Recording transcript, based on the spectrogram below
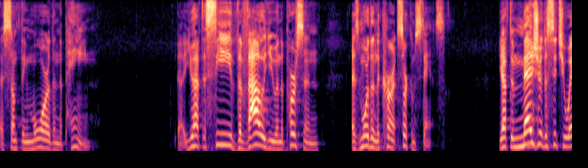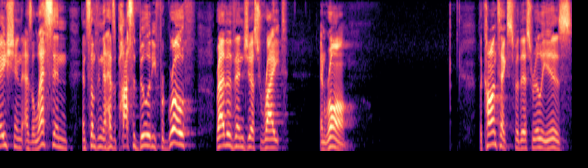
as something more than the pain. Uh, you have to see the value in the person as more than the current circumstance. You have to measure the situation as a lesson and something that has a possibility for growth rather than just right and wrong. The context for this really is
